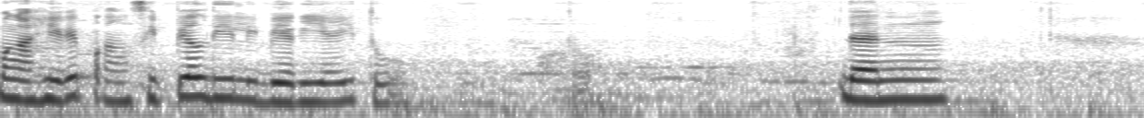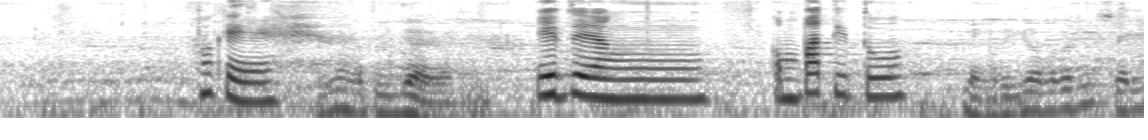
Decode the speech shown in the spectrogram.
mengakhiri perang sipil di Liberia itu. Dan oke. Okay. ketiga ya. Itu yang keempat itu yang ketiga apa tadi sorry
